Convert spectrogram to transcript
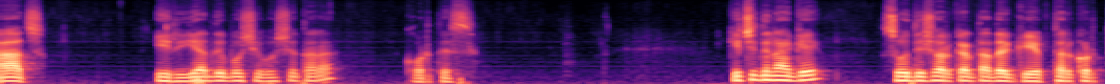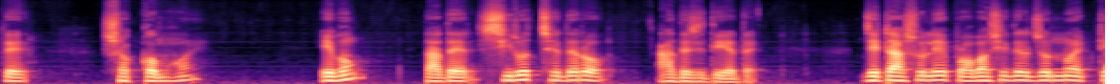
কাজ এই রিয়াদে বসে বসে তারা করতেছে। কিছুদিন আগে সৌদি সরকার তাদের গ্রেপ্তার করতে সক্ষম হয় এবং তাদের শিরোচ্ছেদেরও আদেশ দিয়ে দেয়, যেটা আসলে প্রবাসীদের জন্য একটি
